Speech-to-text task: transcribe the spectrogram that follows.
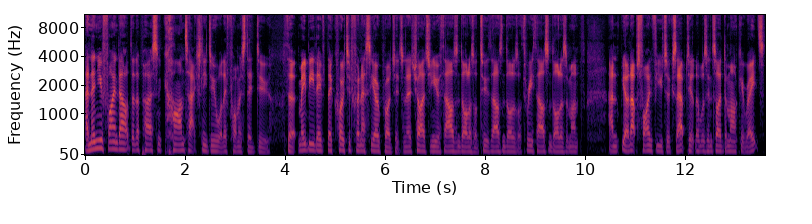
and then you find out that the person can't actually do what they've promised they'd do. That maybe they've they've quoted for an SEO project and they're charging you thousand dollars or two thousand dollars or three thousand dollars a month, and you know that's fine for you to accept it. That was inside the market rates.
